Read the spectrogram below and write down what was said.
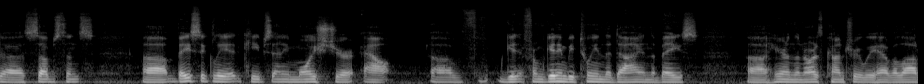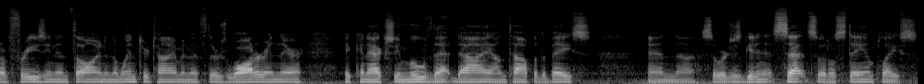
uh, substance. Uh, basically, it keeps any moisture out of get, from getting between the die and the base. Uh, here in the North Country, we have a lot of freezing and thawing in the wintertime, and if there's water in there, it can actually move that die on top of the base. And uh, so we're just getting it set so it'll stay in place.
